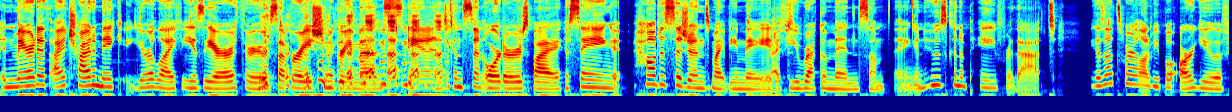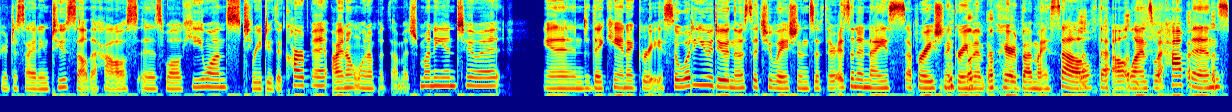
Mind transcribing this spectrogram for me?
In Meredith, I try to make your life easier through separation agreements and consent orders by saying how decisions might be made if you recommend something and who's going to pay for that. Because that's where a lot of people argue if you're deciding to sell the house is, well, he wants to redo the carpet. I don't want to put that much money into it. And they can't agree. So, what do you do in those situations if there isn't a nice separation agreement prepared by myself that outlines what happens?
